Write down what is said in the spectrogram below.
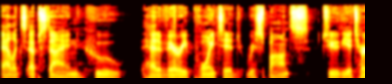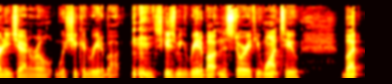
Alex Epstein, who had a very pointed response to the attorney general, which you can read about. excuse me, read about in the story if you want to. But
